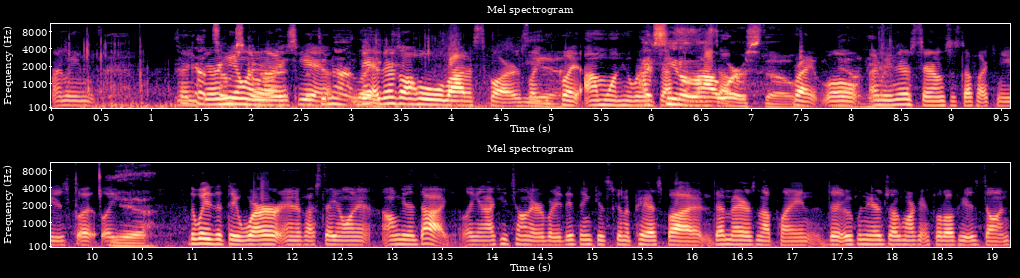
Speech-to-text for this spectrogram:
I mean, like they're healing scars, nice. Yeah, they're not, like- there's a whole lot of scars. Like, Yeah. but I'm one who wears. I've seen a lot worse though. Right. Well, I mean, there's serums and stuff I can use, but like yeah, the way that they were, and if I stay on it, I'm gonna die. Like, and I keep telling everybody, they think it's gonna pass by. That mayor's not playing. The open air drug market in Philadelphia is done.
